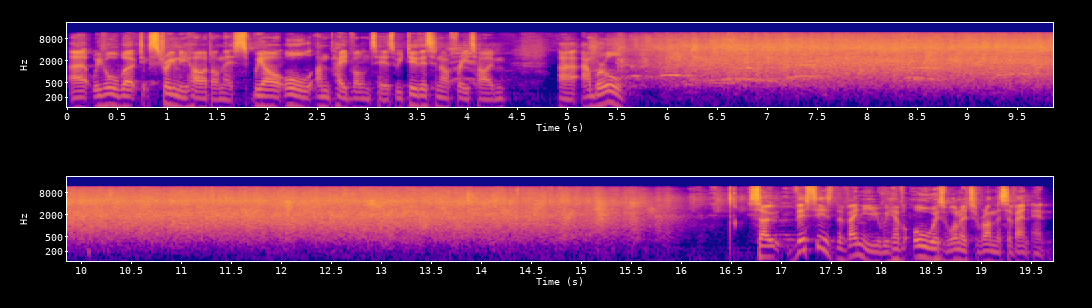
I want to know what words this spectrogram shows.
Uh, we've all worked extremely hard on this. We are all unpaid volunteers. We do this in our free time, uh, and we're all. So this is the venue we have always wanted to run this event in.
